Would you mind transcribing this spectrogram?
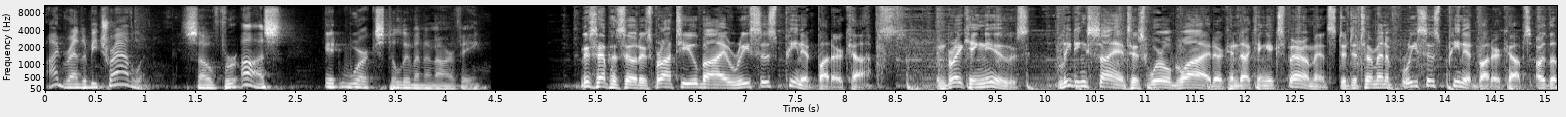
I'd rather be traveling. So for us, it works to live in an RV. This episode is brought to you by Reese's Peanut Butter Cups. In breaking news, leading scientists worldwide are conducting experiments to determine if Reese's Peanut Butter Cups are the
